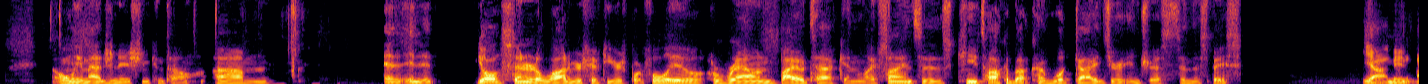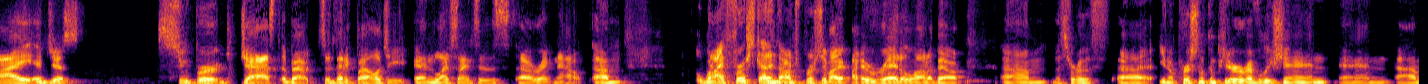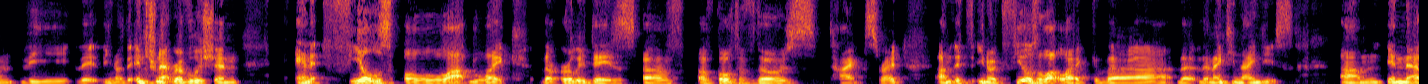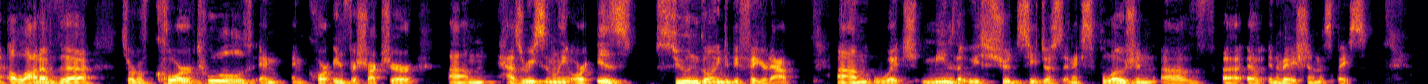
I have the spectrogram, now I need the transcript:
only imagination can tell. Um, and, and it, y'all have centered a lot of your 50 years portfolio around biotech and life sciences. Can you talk about kind of what guides your interests in this space? Yeah i mean i am just super jazzed about synthetic biology and life sciences uh, right now. Um, when I first got into entrepreneurship, I, I read a lot about um, the sort of uh, you know personal computer revolution and um, the, the you know the internet revolution, and it feels a lot like the early days of of both of those times, right? Um, it you know it feels a lot like the the, the 1990s. um, in that a lot of the sort of core tools and, and core infrastructure um, has recently or is soon going to be figured out, um, which means that we should see just an explosion of, uh, of innovation in the space.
